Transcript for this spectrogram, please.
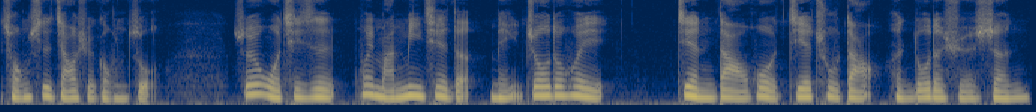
从事教学工作，所以我其实会蛮密切的，每周都会。见到或接触到很多的学生，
